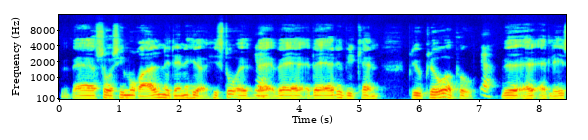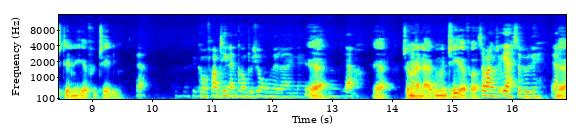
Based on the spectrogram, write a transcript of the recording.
hvad er så at sige moralen i denne her historie? Ja. Hvad, hvad, er, hvad er det, vi kan blive klogere på? ja. ved at, at læse denne her fortælling. Kommer frem til en eller anden konklusion, eller en... øh, Ja. Ja, Ja, som Ja. man argumenterer for. så mange, ja selvfølgelig. Ja. Ja.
